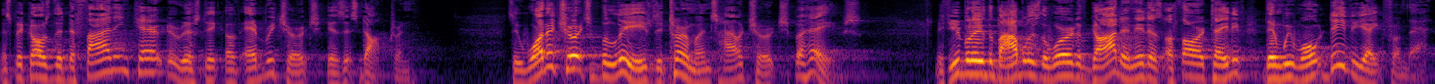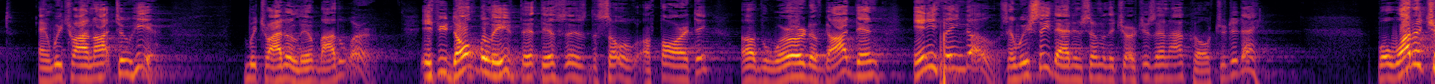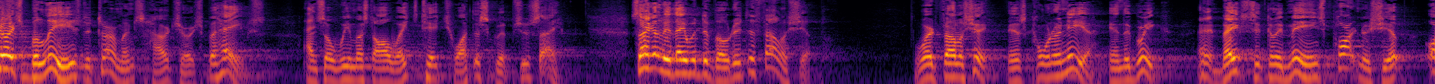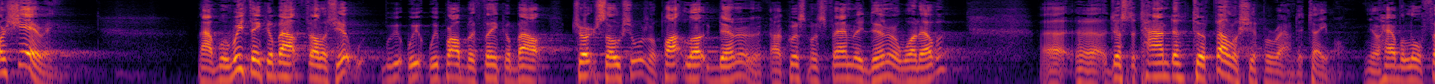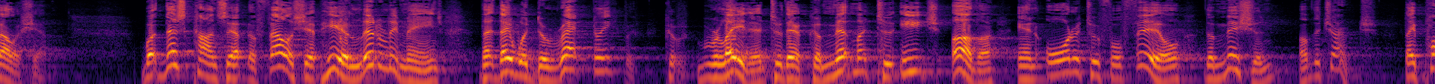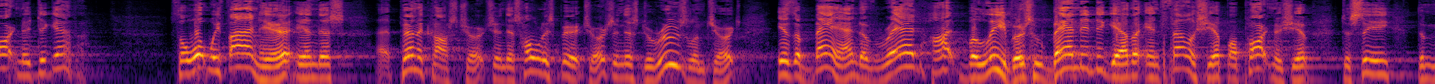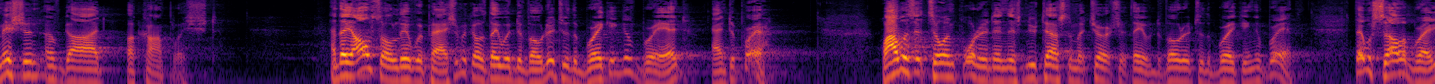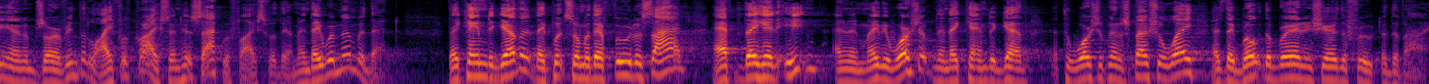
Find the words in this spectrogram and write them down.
It's because the defining characteristic of every church is its doctrine. See, what a church believes determines how a church behaves. If you believe the Bible is the Word of God and it is authoritative, then we won't deviate from that. And we try not to here. We try to live by the Word. If you don't believe that this is the sole authority of the Word of God, then anything goes. And we see that in some of the churches in our culture today. But what a church believes determines how a church behaves. And so we must always teach what the scriptures say. Secondly, they were devoted to fellowship. The word fellowship is koinonia in the Greek, and it basically means partnership or sharing. Now, when we think about fellowship, we, we, we probably think about church socials, or potluck dinner, a Christmas family dinner, or whatever. Uh, uh, just a time to, to fellowship around the table, you know, have a little fellowship. But this concept of fellowship here literally means that they were directly related to their commitment to each other in order to fulfill the mission of the church. They partnered together. So, what we find here in this uh, Pentecost church, in this Holy Spirit church, in this Jerusalem church, is a band of red hot believers who banded together in fellowship or partnership to see the mission of God accomplished. And they also lived with passion because they were devoted to the breaking of bread and to prayer. Why was it so important in this New Testament church that they were devoted to the breaking of bread? They were celebrating and observing the life of Christ and his sacrifice for them, and they remembered that. They came together, they put some of their food aside after they had eaten and then maybe worshiped, then they came together to worship in a special way as they broke the bread and shared the fruit of the vine.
